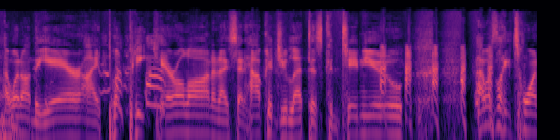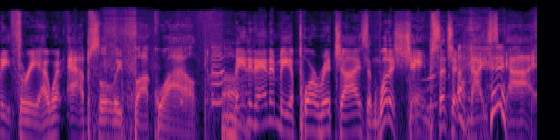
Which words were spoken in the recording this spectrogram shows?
I went on the air. I put Pete Carroll on, and I said, "How could you let this continue?" I was like 23. I went absolutely buck wild. Made an enemy of poor Rich Eisen. What a shame. Such a nice guy.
